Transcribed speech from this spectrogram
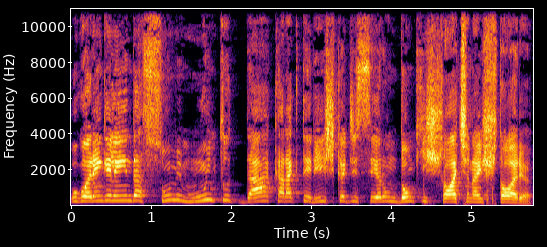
o Goreng ele ainda assume muito da característica de ser um Don Quixote na história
